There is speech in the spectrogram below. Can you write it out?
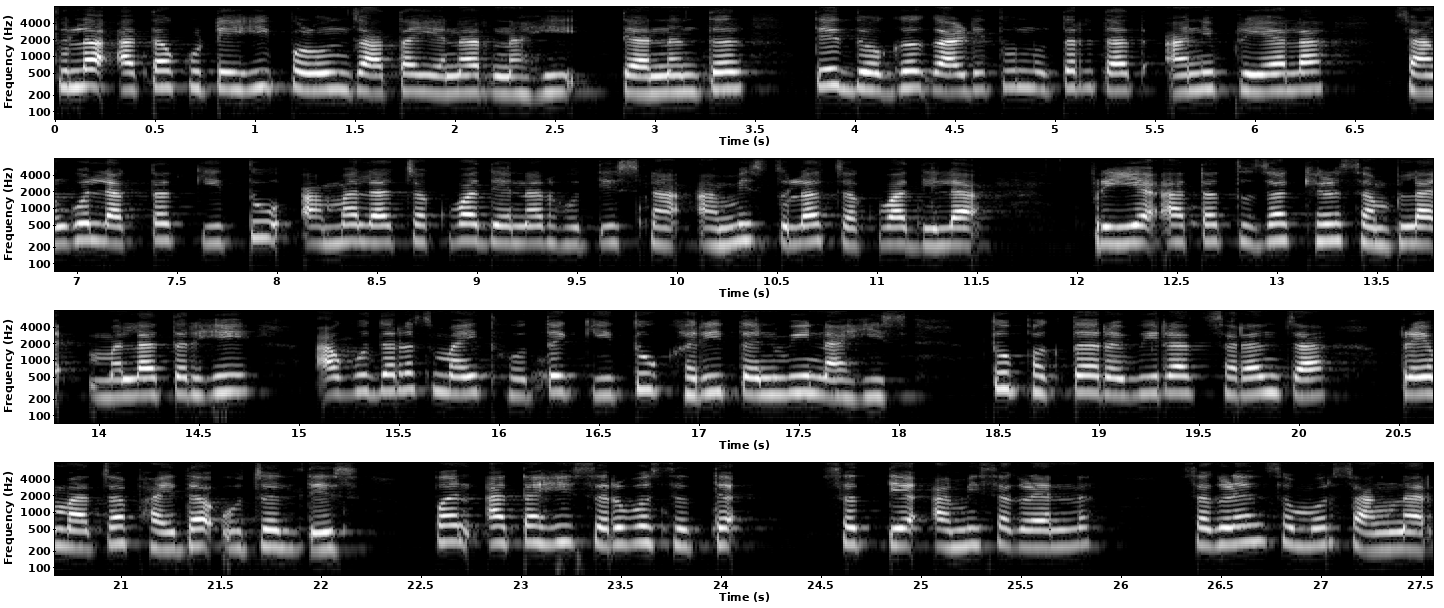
तुला आता कुठेही पळून जाता येणार नाही त्यानंतर ते दोघं गाडीतून उतरतात आणि प्रियाला सांगू लागतात की तू आम्हाला चकवा देणार होतीस ना? आम्हीच तुला चकवा दिला. प्रिया आता तुझा खेळ संपलाय. मला तर हे अगोदरच माहीत होतं की तू खरी तन्वी नाहीस. तू फक्त रविराज सरांचा प्रेमाचा फायदा उचलतेस. पण आता हे सर्व सत्य सत्य आम्ही सगळ्यांना सगळ्यांसमोर सांगणार.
